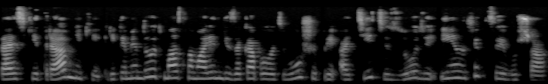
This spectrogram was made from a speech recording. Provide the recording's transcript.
Тайские травники рекомендуют масло моринги закапывать в уши при отите, зуде и инфекции в ушах.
